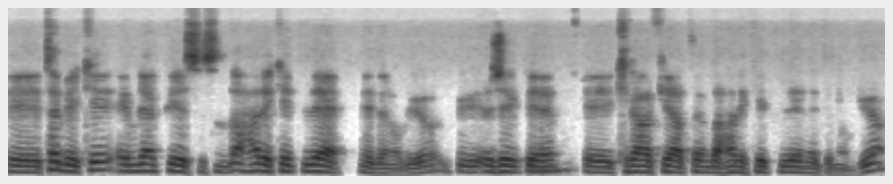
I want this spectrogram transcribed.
e, tabii ki emlak piyasasında hareketliliğe neden oluyor. E, özellikle e, kira fiyatlarında hareketliliğe neden oluyor.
